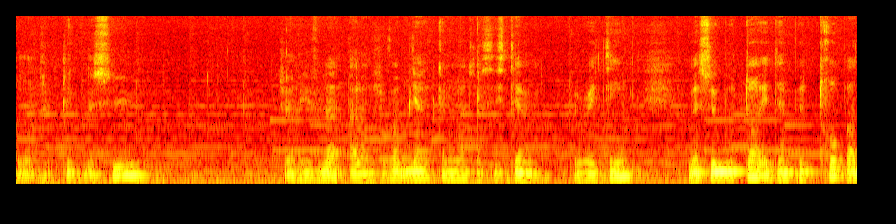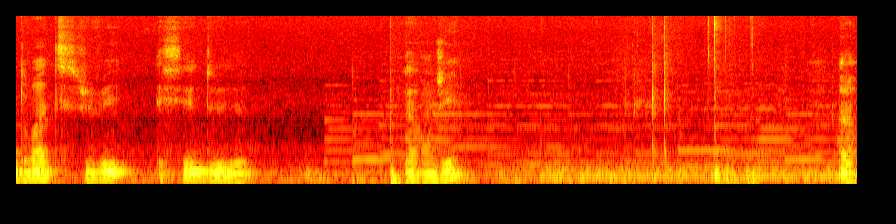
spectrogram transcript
Alors je clique dessus. J'arrive là. Alors je vois bien a notre système de rating. Mais ce bouton est un peu trop à droite. Je vais essayer de l'arranger. Alors,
